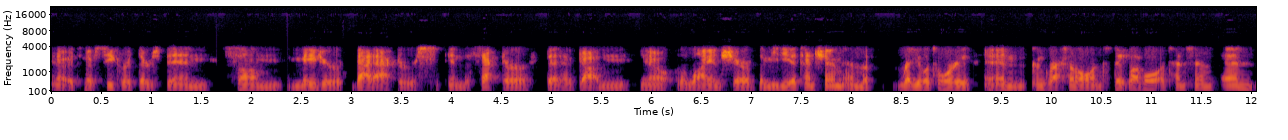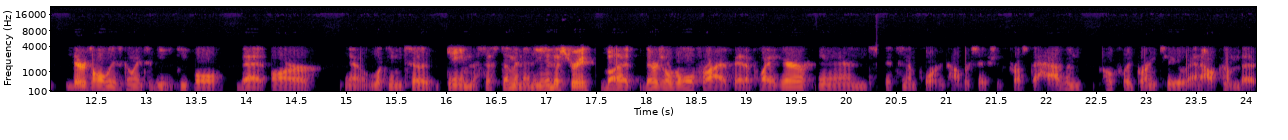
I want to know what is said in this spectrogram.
you know, it's no secret there's been some major bad actors in the sector that have gotten, you know, the lion's share of the media attention and the regulatory and congressional and state level attention. And there's always going to be people that are you know, looking to game the system in any industry, but there's a role for IFA to play here, and it's an important conversation for us to have and hopefully bring to an outcome that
